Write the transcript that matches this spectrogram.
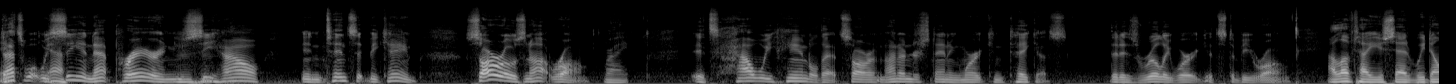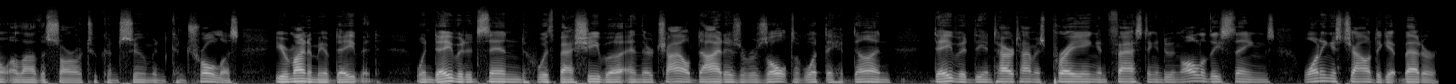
That's what we yeah. see in that prayer, and you mm-hmm. see how intense it became. Sorrow's not wrong. Right. It's how we handle that sorrow, not understanding where it can take us, that is really where it gets to be wrong. I loved how you said we don't allow the sorrow to consume and control us. You reminded me of David. When David had sinned with Bathsheba and their child died as a result of what they had done, David, the entire time, is praying and fasting and doing all of these things, wanting his child to get better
